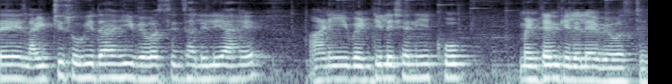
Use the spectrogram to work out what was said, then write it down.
हॉस्पिटलमध्ये लाईटची सुविधा ही व्यवस्थित झालेली आहे आणि व्हेंटिलेशनही खूप मेंटेन केलेलं आहे व्यवस्थित.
